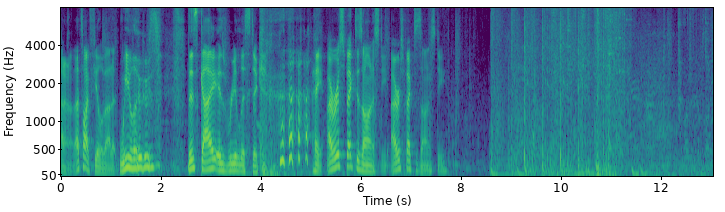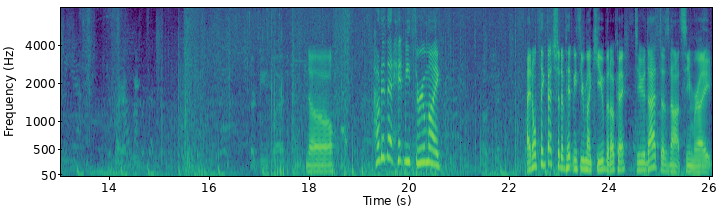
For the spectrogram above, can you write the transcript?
I don't know. That's how I feel about it. We lose. This guy is realistic. hey, I respect his honesty. I respect his honesty. No. How did that hit me through my... I don't think that should have hit me through my cube, but okay. Dude, that does not seem right.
